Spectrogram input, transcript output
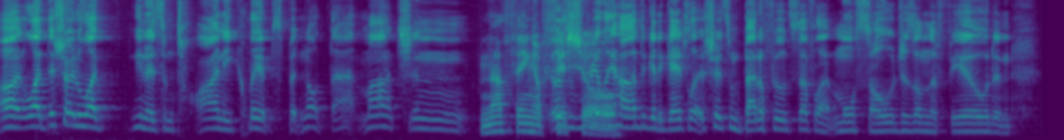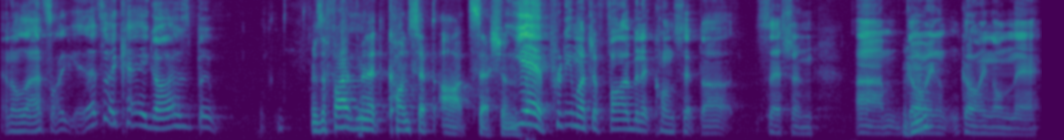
Uh, like they showed like you know some tiny clips, but not that much, and nothing official. it was really hard to get a gauge. Like it showed some battlefield stuff, like more soldiers on the field and and all that. It's like yeah, that's okay, guys, but it was a five minute concept art session yeah, pretty much a five minute concept art session um, Mm-hmm. going going on there.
